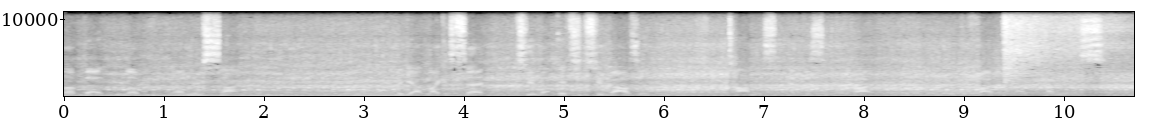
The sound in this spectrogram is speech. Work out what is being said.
Love that, love that new sign. But yeah, like I said, it's 2000 Thomas FS65. 5 Cummins.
